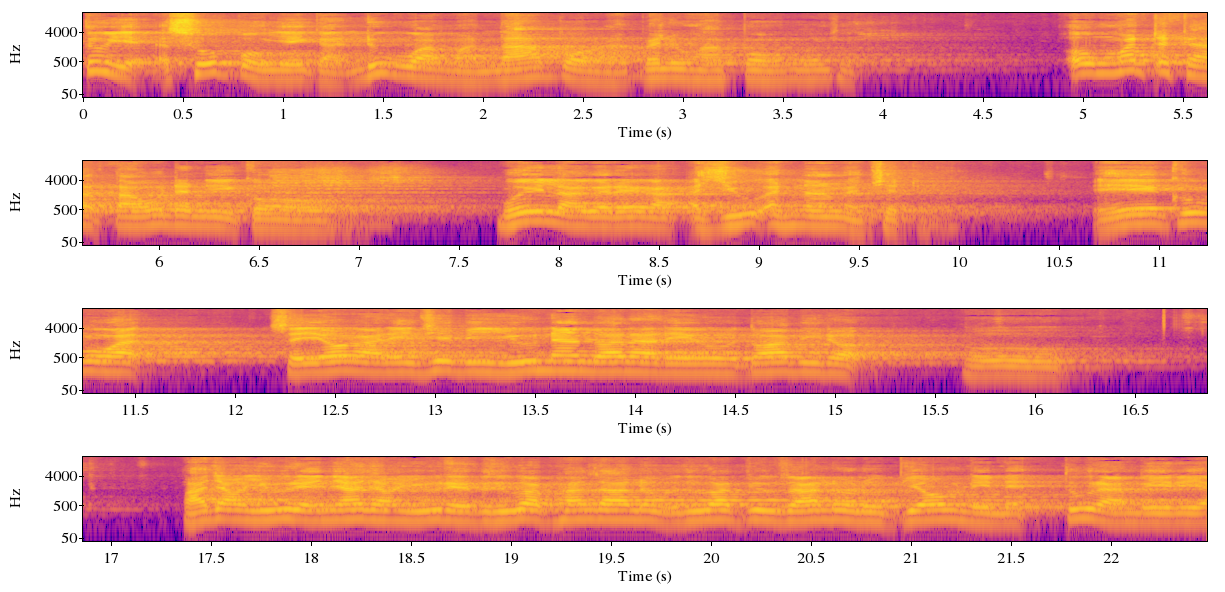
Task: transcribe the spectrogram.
သူ့ရဲ့အဆိုးပုံရိပ်ကလူဘဝမှာနားပေါ်တာဘယ်လိုဟာပေါ်လို့ ဆိုဩမတ္တကတာဝတ္တနိကောမွေးလာကြတဲ့ကအယူအနှမ်းပဲဖြစ်တယ်အေးခုဘဝစေယောဂါတွေဖြစ်ပြီးယူနှမ်းသွားတာတွေကိုသွားပြီးတော့ဟိုဘာကြောင့်ယူတယ်ညာကြောင့်ယူတယ်ဘယ်သူကဖမ်းစားလို့ဘယ်သူကပြုစားလို့လို့ပြောနေနဲ့သူရမေရ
